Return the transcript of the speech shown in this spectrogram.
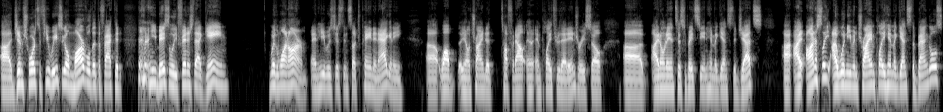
Uh, Jim Schwartz a few weeks ago marveled at the fact that he basically finished that game with one arm, and he was just in such pain and agony uh, while you know trying to tough it out and, and play through that injury. So uh, I don't anticipate seeing him against the Jets. I honestly, I wouldn't even try and play him against the Bengals.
